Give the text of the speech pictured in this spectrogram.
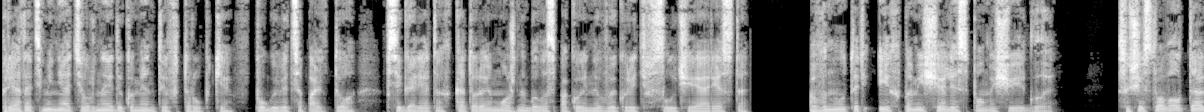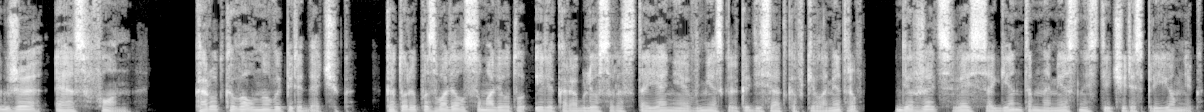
прятать миниатюрные документы в трубке, в пуговице пальто, в сигаретах, которые можно было спокойно выкурить в случае ареста. Внутрь их помещали с помощью иглы. Существовал также S-фон, коротковолновый передатчик, который позволял самолету или кораблю с расстояния в несколько десятков километров держать связь с агентом на местности через приемник,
